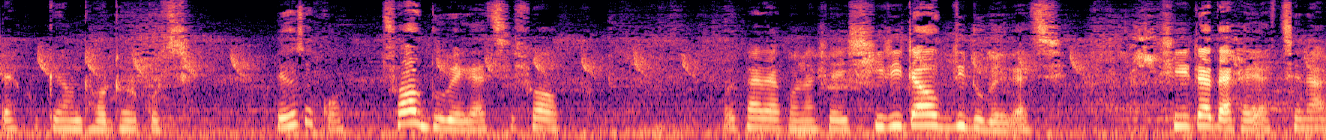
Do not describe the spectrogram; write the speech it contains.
দেখো কেমন ঢর ঢর করছে। দেখেছ সব ডুবে গেছে, সব। ওইখানে দেখো না, সেই সিঁড়িটা অবধি ডুবে গেছে। সিঁড়িটা দেখা যাচ্ছে না আর।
